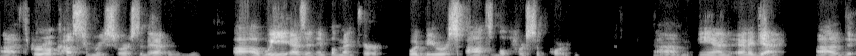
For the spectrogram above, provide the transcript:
uh, through a custom resource that uh, we as an implementer would be responsible for supporting. Um, and, and again, uh, th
